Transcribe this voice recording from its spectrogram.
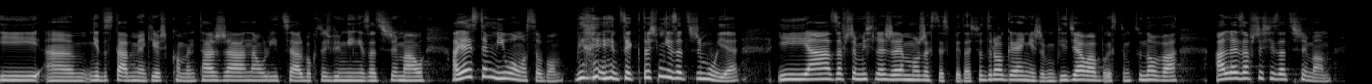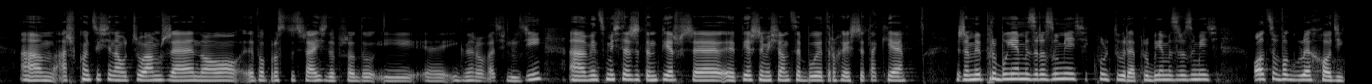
i um, nie dostałabym jakiegoś komentarza na ulicy albo ktoś by mnie nie zatrzymał. A ja jestem miłą osobą, więc jak ktoś mnie zatrzymuje i ja zawsze myślę, że może chcę spytać o drogę, nie żebym wiedziała, bo jestem tu nowa, ale zawsze się zatrzymam. Um, aż w końcu się nauczyłam, że no, po prostu trzeba iść do przodu i y, ignorować ludzi. A, więc myślę, że ten pierwsze, pierwsze miesiące były trochę jeszcze takie, że my próbujemy zrozumieć kulturę, próbujemy zrozumieć o co w ogóle chodzi,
